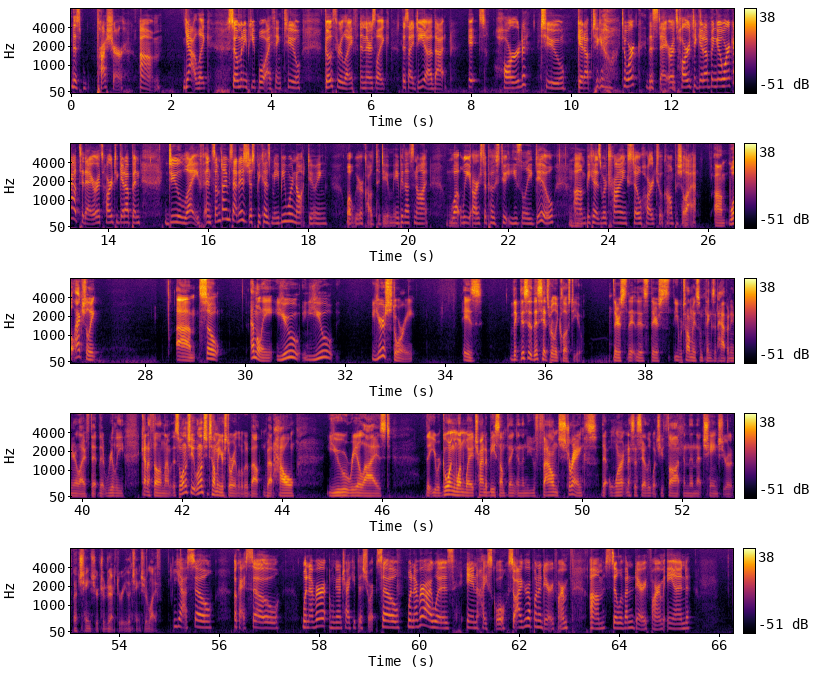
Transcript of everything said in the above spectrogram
this pressure. Um, yeah, like so many people, I think too, go through life and there's like this idea that it's hard to get up to go to work this day or it's hard to get up and go work out today or it's hard to get up and do life and sometimes that is just because maybe we're not doing what we were called to do maybe that's not mm. what we are supposed to easily do mm-hmm. um, because we're trying so hard to accomplish a lot um, well actually um, so emily you you your story is like this is this hits really close to you there's there's there's you were telling me some things that happened in your life that that really kind of fell in line with this. So why don't you why don't you tell me your story a little bit about about how you realized that you were going one way trying to be something and then you found strengths that weren't necessarily what you thought and then that changed your that changed your trajectory that changed your life yeah so okay so whenever i'm going to try to keep this short so whenever i was in high school so i grew up on a dairy farm um, still live on a dairy farm and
